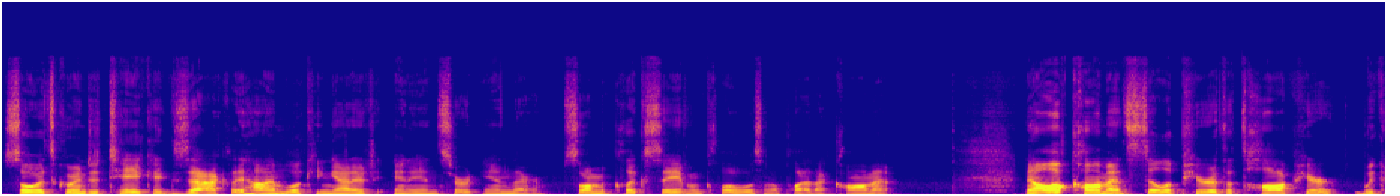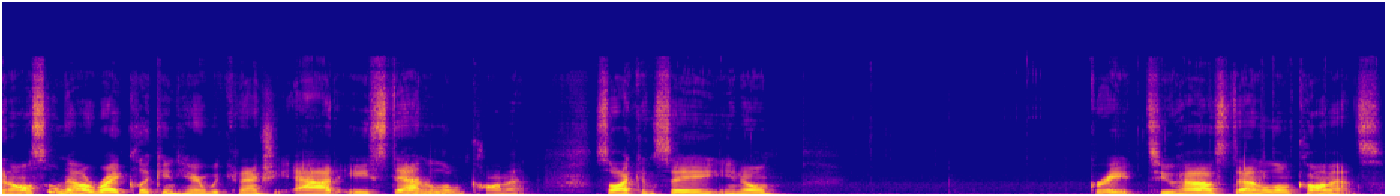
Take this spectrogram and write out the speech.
So it's going to take exactly how I'm looking at it and insert in there. So I'm going to click Save and Close and apply that comment. Now all comments still appear at the top here. We can also now right click in here and we can actually add a standalone comment. So I can say, you know, great to have standalone comments.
